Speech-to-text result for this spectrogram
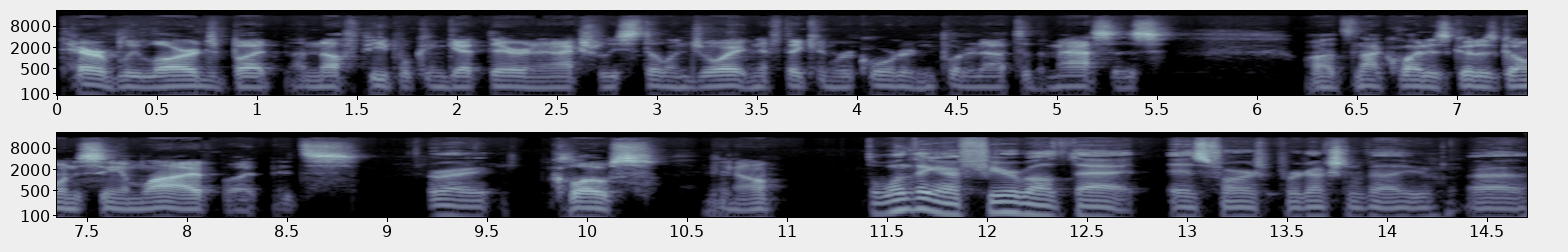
terribly large but enough people can get there and actually still enjoy it and if they can record it and put it out to the masses well it's not quite as good as going to see them live but it's right. close you know The one thing I fear about that, as far as production value, uh,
